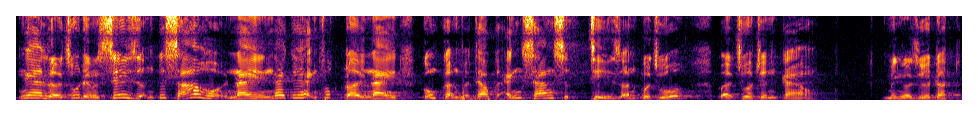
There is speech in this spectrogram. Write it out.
Nghe lời Chúa để mình xây dựng cái xã hội này, Ngay cái hạnh phúc đời này, Cũng cần phải theo cái ánh sáng sự chỉ dẫn của Chúa. Bởi Chúa trên cao. Mình ở dưới đất,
